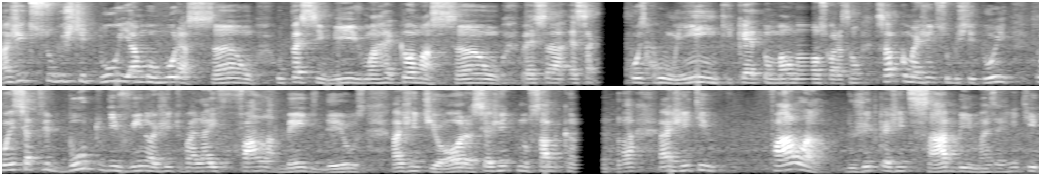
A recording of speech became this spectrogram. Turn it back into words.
A gente substitui a murmuração, o pessimismo, a reclamação, essa, essa coisa ruim que quer tomar o nosso coração. Sabe como a gente substitui? Com esse atributo divino, a gente vai lá e fala bem de Deus, a gente ora. Se a gente não sabe cantar, a gente fala do jeito que a gente sabe, mas a gente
